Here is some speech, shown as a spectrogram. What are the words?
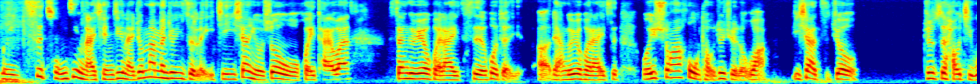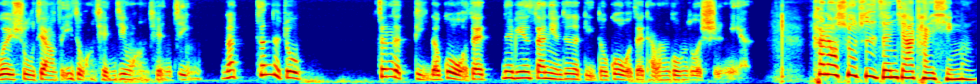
每次钱进来，钱进来就慢慢就一直累积。像有时候我回台湾三个月回来一次，或者呃两个月回来一次，我一刷户头就觉得哇，一下子就就是好几位数这样子一直往前进，往前进，那真的就真的抵得过我在那边三年，真的抵得过我在台湾工作十年。看到数字增加，开心吗？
